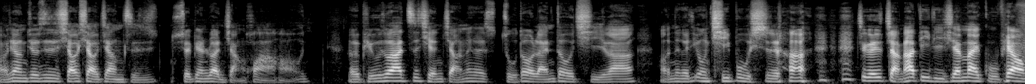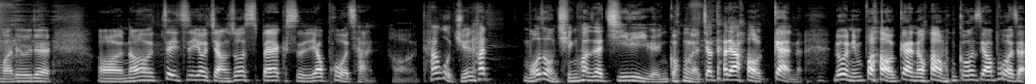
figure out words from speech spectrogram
好像就是笑笑这样子随便乱讲话哈，呃，比如说他之前讲那个煮豆燃豆萁啦，哦，那个用七步诗啦，这个讲他弟弟先卖股票嘛，对不对？哦，然后这次又讲说 Specs 要破产，哦，他我觉得他某种情况在激励员工了，叫大家好好干了。如果你们不好好干的话，我们公司要破产，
